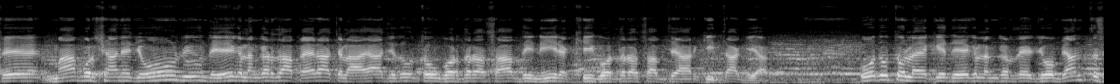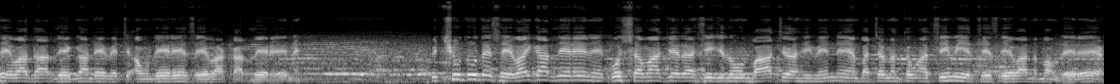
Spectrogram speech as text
ਤੇ ਮਹਾਂਪੁਰਸ਼ਾਂ ਨੇ ਜੋ ਜਿਉਂ ਦੇਗ ਲੰਗਰ ਦਾ ਪਹਿਰਾ ਚਲਾਇਆ, ਜਦੋਂ ਤੋਂ ਗੁਰਦੁਆਰਾ ਸਾਹਿਬ ਦੀ ਨੀਂਹ ਰੱਖੀ, ਗੁਰਦੁਆਰਾ ਸਾਹਿਬ ਤਿਆਰ ਕੀਤਾ ਗਿਆ। ਉਦੋਂ ਤੋਂ ਲੈ ਕੇ ਦੇਗ ਲੰਗਰ ਦੇ ਜੋ ਬੇਅੰਤ ਸੇਵਾਦਾਰ ਦੇਗਾਂ ਦੇ ਵਿੱਚ ਆਉਂਦੇ ਰਹੇ, ਸੇਵਾ ਕਰਦੇ ਰਹੇ ਨੇ। ਪਿੱਛੋਂ ਤੋਂ ਤੇ ਸੇਵਾ ਹੀ ਕਰਦੇ ਰਹੇ ਨੇ। ਕੁਝ ਸਮਾਂ ਚਿਰ ਅਸੀਂ ਜਦੋਂ ਬਾਅਦ ਚ ਅਸੀਂ ਵੇਹਨੇ ਆ ਬਚਪਨ ਤੋਂ ਅਸੀਂ ਵੀ ਇੱਥੇ ਸੇਵਾ ਨਿਭਾਉਂਦੇ ਰਹੇ ਆ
